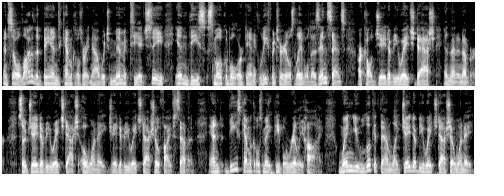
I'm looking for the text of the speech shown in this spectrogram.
And so a lot of the banned chemicals right now, which mimic THC in these smokable organic leaf materials labeled as incense, are called JWH dash and then a number. So JWH 018, JWH 057. And these chemicals make people really high. When you look at them like JWH 018,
